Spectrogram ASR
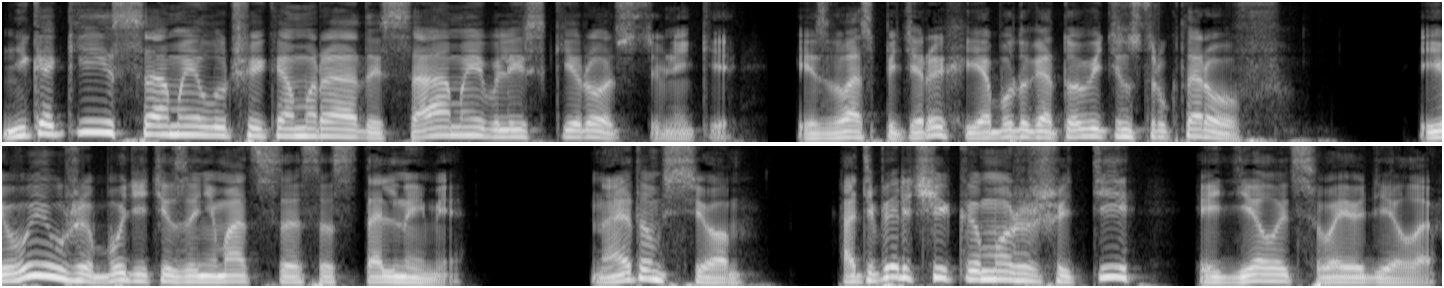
Никакие самые лучшие комрады, самые близкие родственники. Из вас пятерых я буду готовить инструкторов, и вы уже будете заниматься с остальными. На этом все. А теперь, Чика, можешь идти и делать свое дело.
